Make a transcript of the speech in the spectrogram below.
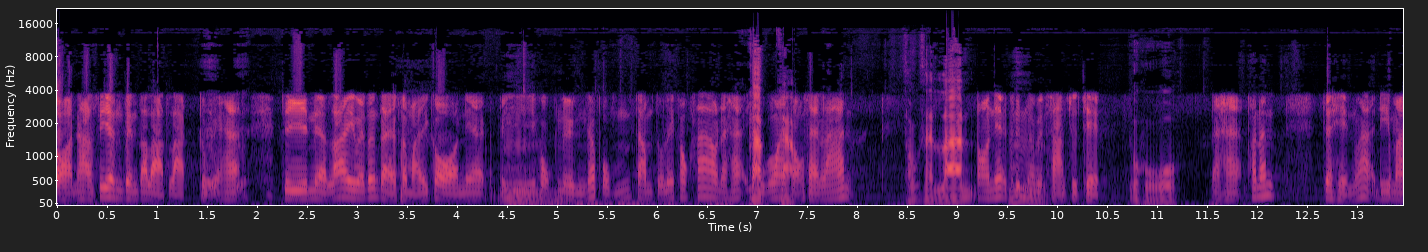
ก่อนอาเซียนเป็นตลาดหลักถูกไหมฮะ จีนเนี่ยไล่ไปตั้งแต่สมัยก่อนเนี่ยปีอืมหกหนึ่งถ้าผมจำตัวเลขคร่าวๆนะฮะอครับยู่ประมาณครับสองแสนล้านสองแสนล้าน ตอนเนี้ยขึ้นมาเป็นสามจุดเจ็ดโอ้โหนะฮะเพราะฉะนั้นจะเห็นว่าดีมา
